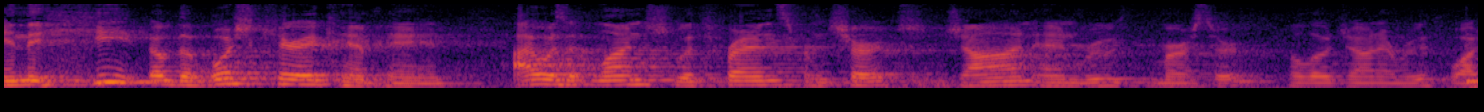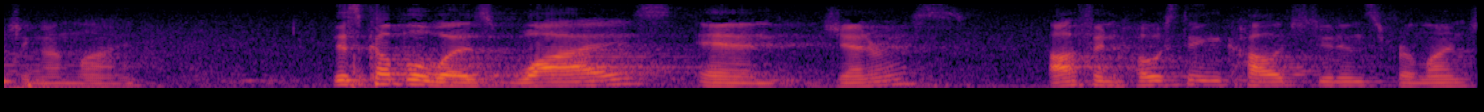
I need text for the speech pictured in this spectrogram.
In the heat of the Bush Kerry campaign, I was at lunch with friends from church, John and Ruth Mercer. Hello, John and Ruth, watching online. This couple was wise and generous, often hosting college students for lunch.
